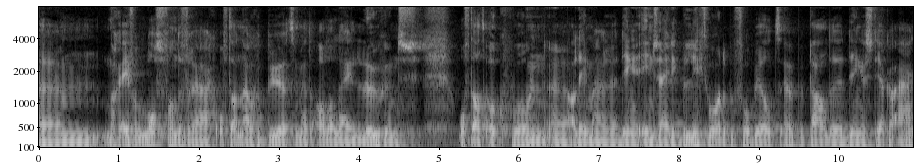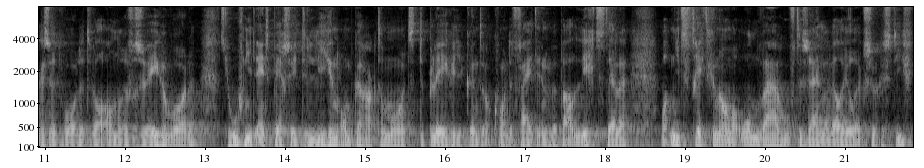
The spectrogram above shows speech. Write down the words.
Um, nog even los van de vraag of dat nou gebeurt met allerlei leugens. Of dat ook gewoon uh, alleen maar uh, dingen eenzijdig belicht worden, bijvoorbeeld. Bepaalde dingen sterker aangezet worden terwijl andere verzwegen worden. Dus je hoeft niet eens per se te liegen om karaktermoord te plegen. Je kunt ook gewoon de feiten in een bepaald licht stellen. Wat niet strikt genomen onwaar hoeft te zijn, maar wel heel erg suggestief.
